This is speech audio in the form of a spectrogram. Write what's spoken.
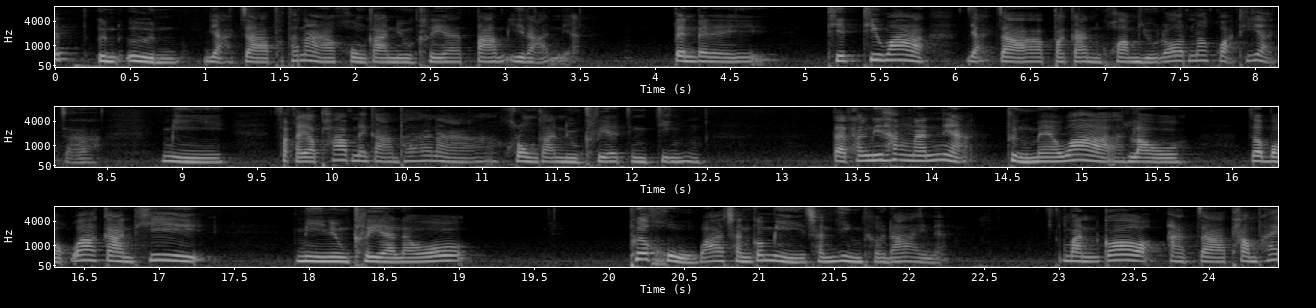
ศอื่นๆ อยากจะพัฒนาโครงการนิวเคลียร์ตามอิหร่านเนี่ยเป็นไปในทิศที่ว่าอยากจะประกันความอยู่รอดมากกว่าที่อยากจะมีศักยภาพในการพัฒนาโครงการนิวเคลียร์จริง ๆ แต่ทั้งนี้ทั้งนั้นเนี่ยถึงแม้ว่าเราจะบอกว่าการที่มีนิวเคลียร์แล้ว เพื่อขู่ว่าฉันก็มีฉันยิงเธอได้เนี่ย มันก็อาจจะทำให้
